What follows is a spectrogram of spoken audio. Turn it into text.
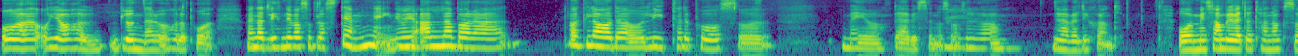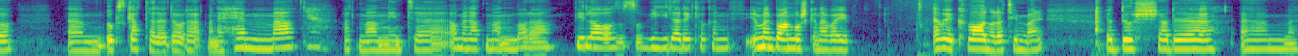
och, och jag blundar och håller på. Men att liksom, det var så bra stämning. Det var ju Mm. alla bara var glada och litade på oss och mig och bebisen och så. Så det var, Mm. det var väldigt skönt. Och min sambo, jag vet att han också um, uppskattade då det här att man är hemma. Ja. Att man inte, ja men att man bara vill ha oss och så vilade klockan Ja men barnmorskorna var ju, jag var ju kvar några timmar. Jag duschade. ehm,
